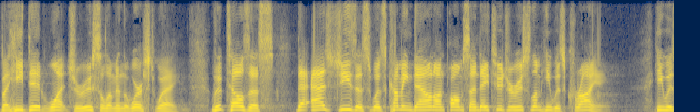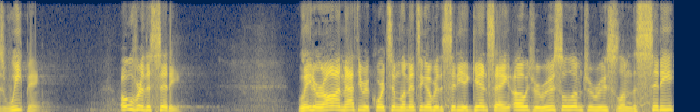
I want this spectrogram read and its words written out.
but he did want Jerusalem in the worst way. Luke tells us that as Jesus was coming down on Palm Sunday to Jerusalem, he was crying, he was weeping over the city. Later on, Matthew records him lamenting over the city again, saying, Oh, Jerusalem, Jerusalem, the city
